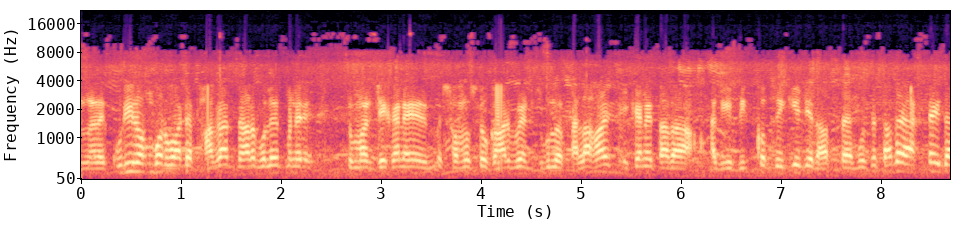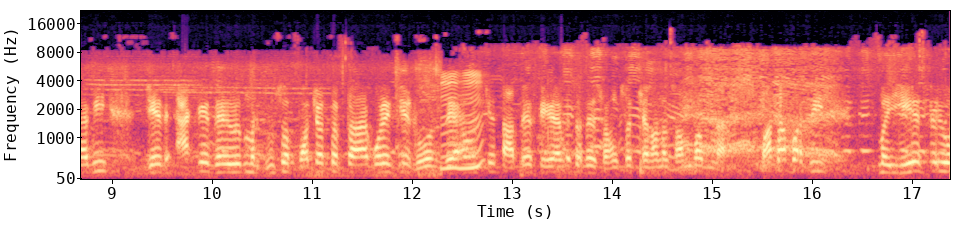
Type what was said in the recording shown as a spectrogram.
মানে কুড়ি নম্বর ওয়ার্ডে ভাগার ধার বলে মানে তোমার যেখানে সমস্ত গার্মেন্টসগুলো ফেলা হয় সেখানে তারা আজকে বিক্ষোভ দেখিয়েছে রাস্তায় বসে। তাদের একটাই দাবি যে একে দুশো পঁচাত্তর টাকা করে যে রোজ দেওয়া হচ্ছে তাতে সেভাবে তাদের সংসার চালানো সম্ভব না। পাশাপাশি ইএসআই ও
